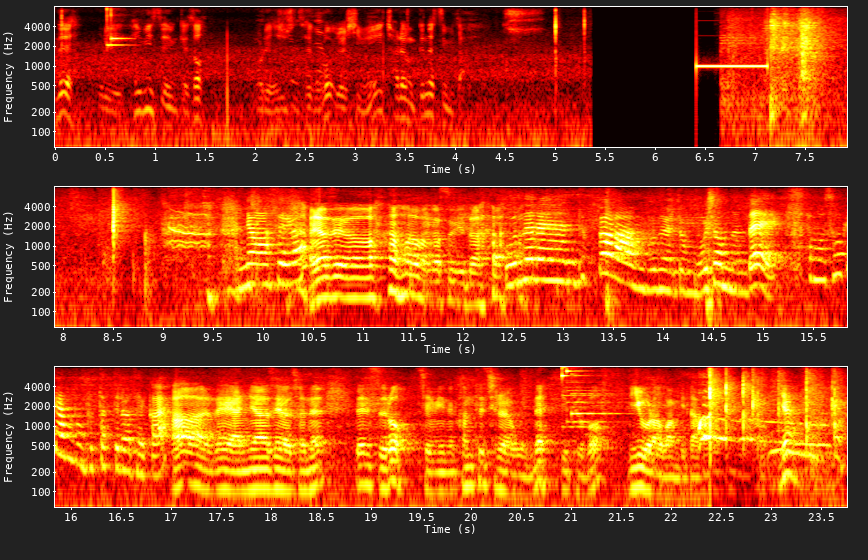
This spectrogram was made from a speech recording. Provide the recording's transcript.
네, 우리 혜빈 쌤께서 머리 해주신 색으로 열심히 촬영을 끝냈습니다. 안녕하세요. 안녕하세요. 반갑습니다. 오늘은 특별한 분을 좀 모셨는데 한번 소개 한번 부탁드려도 될까요? 아, 네, 안녕하세요. 저는 댄스로 재미있는 컨텐츠를 하고 있는 유튜버 리오라고 합니다. 반갑습니다. 야!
